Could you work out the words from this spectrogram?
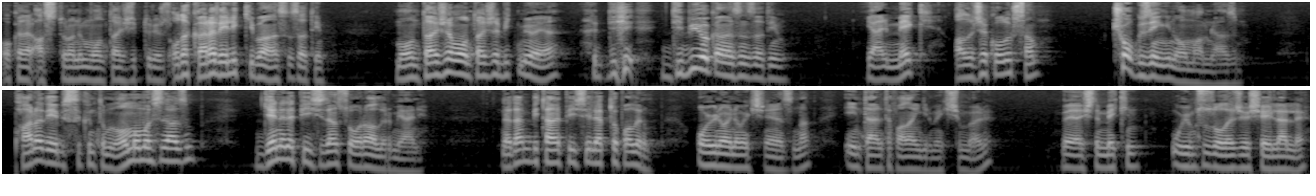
O kadar astronomi montajlayıp duruyoruz. O da kara delik gibi anasını satayım. Montajla montajla bitmiyor ya. Di- Dibi yok anasını satayım. Yani Mac alacak olursam çok zengin olmam lazım. Para diye bir sıkıntımın olmaması lazım. Gene de PC'den sonra alırım yani. Neden? Bir tane PC laptop alırım. Oyun oynamak için en azından. İnternete falan girmek için böyle. Veya işte Mac'in uyumsuz olacağı şeylerle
